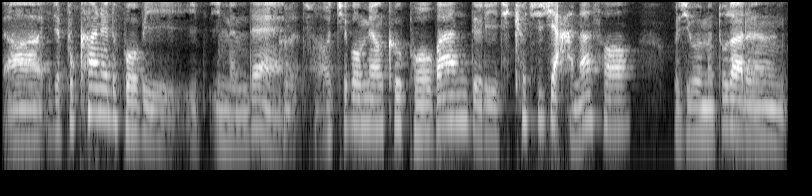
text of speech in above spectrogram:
아, 이제 북한에도 법이 이- 있는데 그렇죠. 어찌 보면 그 법안들이 지켜지지 않아서 어찌 보면 또 다른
